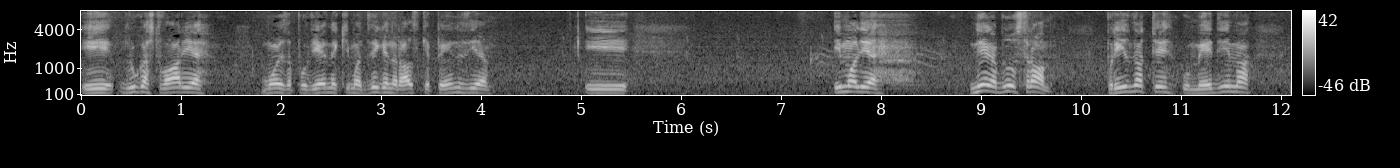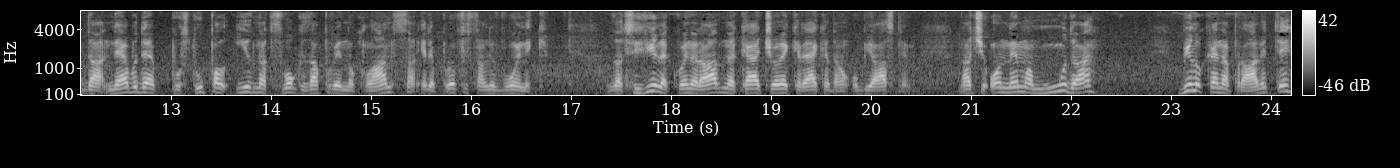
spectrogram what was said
I druga stvar je, moj zapovjednik ima dvije generalske penzije i imali je, nije ga bilo sram priznati u medijima da ne bude postupal iznad svog zapovjednog lanca jer je profesionalni vojnik. Za civile koje ne radne, kaj čovjek reka da vam objasnim. Znači, on nema muda bilo kaj napraviti,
